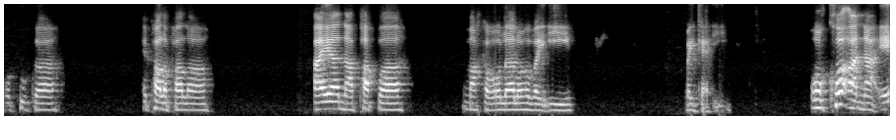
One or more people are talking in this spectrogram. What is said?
ua puka, he palapala, aia nā papa ma ka ʻōlelo Hawaiʻi maikaʻi. ʻOkoʻa naʻe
